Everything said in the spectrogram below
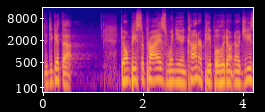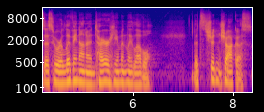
Did you get that? Don't be surprised when you encounter people who don't know Jesus who are living on an entire humanly level. That shouldn't shock us.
